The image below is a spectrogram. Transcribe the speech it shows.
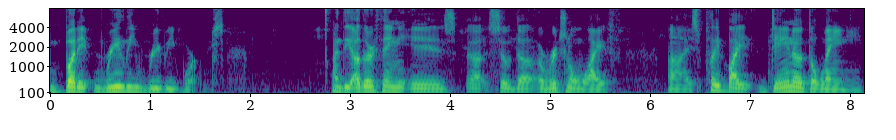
but it really, really works. And the other thing is, uh, so the original wife uh, is played by Dana Delany,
